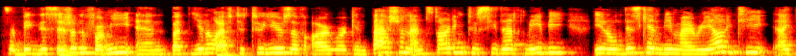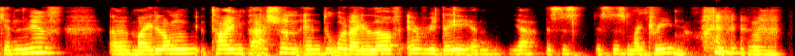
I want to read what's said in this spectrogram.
it's a big decision for me and but you know after two years of artwork and passion i'm starting to see that maybe you know this can be my reality. I can live uh, my long time passion and do what i love every day and yeah this is this is my dream. Yeah,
